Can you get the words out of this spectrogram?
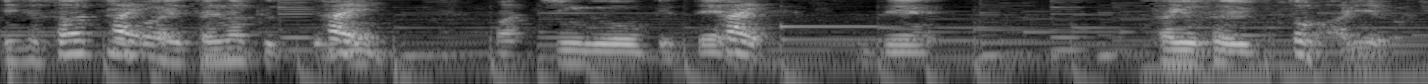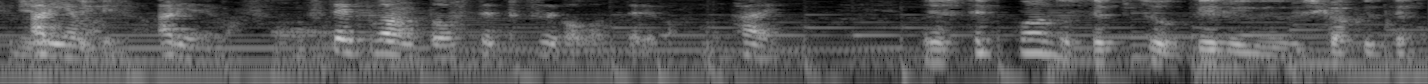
え、じゃあ certify されなくっても、はいマッチングを受けて、はい。で、採用されることもあり得るわけ。ありえま。すありえますう。んステップ1とステップ2が終わってれば。はい。で、ステップ1とステップ2を受ける資格っての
